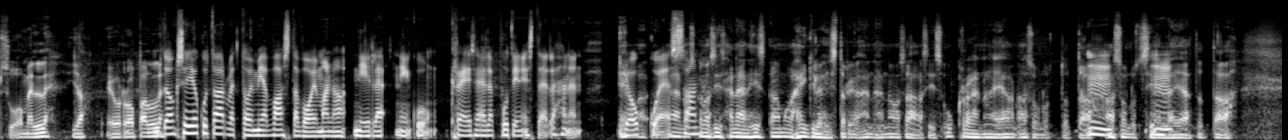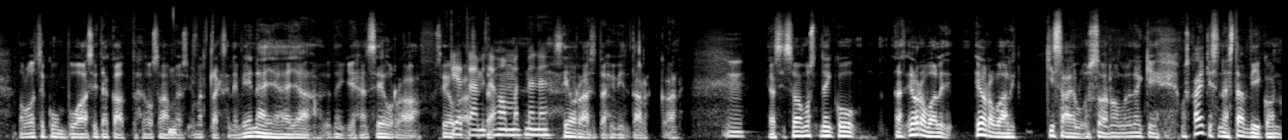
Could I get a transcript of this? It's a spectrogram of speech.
Suomelle ja Euroopalle. Mutta onko se joku tarve toimia vastavoimana niille niin kuin kreiseille putinisteille hänen en joukkueessaan? Mä, siis hänen his, henkilöhistoria, hän, hän osaa siis Ukrainaa ja on asunut, tota, mm. asunut siellä mm. ja tota, Mä luulen, että se kumpuaa sitä kautta, että osaa myös ymmärtääkseni Venäjää ja jotenkin hän seuraa, seuraa, Tietää, sitä, miten hommat menee. seuraa sitä hyvin tarkkaan. Mm. Ja siis se on musta niin kuin, tässä eurovaali, eurovaalikisailuissa on ollut jotenkin, musta kaikissa näistä tämän viikon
